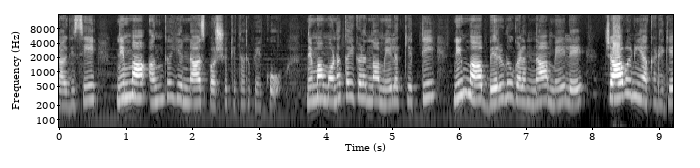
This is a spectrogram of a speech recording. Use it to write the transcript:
ತಾಗಿಸಿ, ನಿಮ್ಮ ಅಂಗೈಯನ್ನು ಸ್ಪರ್ಶಕ್ಕೆ ತರಬೇಕು. ನಿಮ್ಮ ಮೊಣಕೈಗಳನ್ನು ಮೇಲಕ್ಕೆತ್ತಿ, ನಿಮ್ಮ ಬೆರಳುಗಳನ್ನು ಮೇಲೆ ಚಾವಣಿಯ ಕಡೆಗೆ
